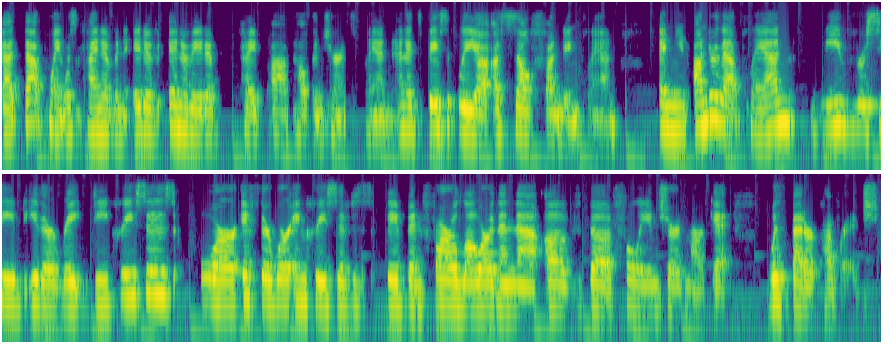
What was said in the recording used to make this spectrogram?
at that point was kind of an innovative type um, health insurance plan. And it's basically a, a self funding plan. And under that plan, we've received either rate decreases or if there were increases, they've been far lower than that of the fully insured market with better coverage.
